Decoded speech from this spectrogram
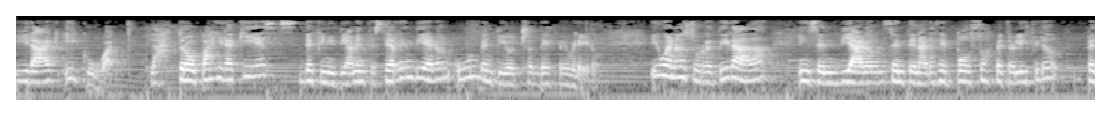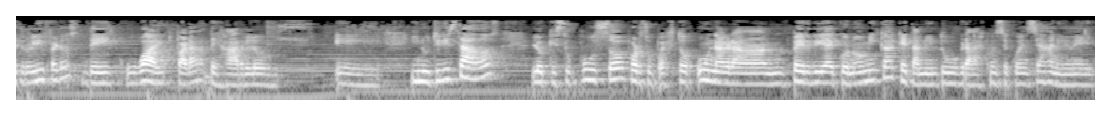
Irak y Kuwait. Las tropas iraquíes definitivamente se rindieron un 28 de febrero. Y bueno, en su retirada incendiaron centenares de pozos petrolíferos, petrolíferos de Kuwait para dejarlos eh, inutilizados, lo que supuso, por supuesto, una gran pérdida económica que también tuvo graves consecuencias a nivel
